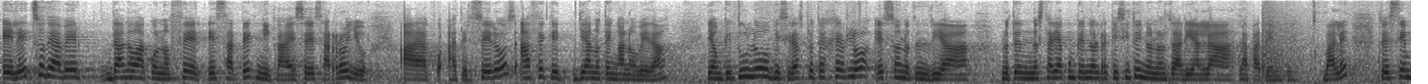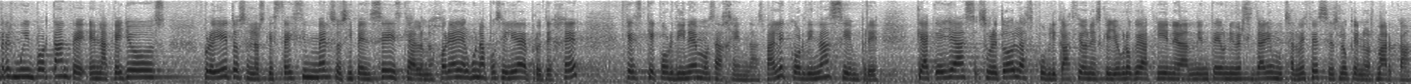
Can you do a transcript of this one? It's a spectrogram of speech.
el hecho de haber dado a conocer esa técnica, ese desarrollo a, terceros, hace que ya no tenga novedad. Y aunque tú luego quisieras protegerlo, eso no, estaría cumpliendo el requisito y no nos darían la, patente. ¿vale? Entonces siempre es muy importante en aquellos proyectos en los que estáis inmersos y penséis que a lo mejor hay alguna posibilidad de proteger, que es que coordinemos agendas, ¿vale? Coordinad siempre, que aquellas, sobre todo las publicaciones, que yo creo que aquí en el ambiente universitario muchas veces es lo que nos marca.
